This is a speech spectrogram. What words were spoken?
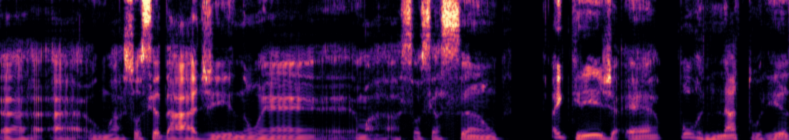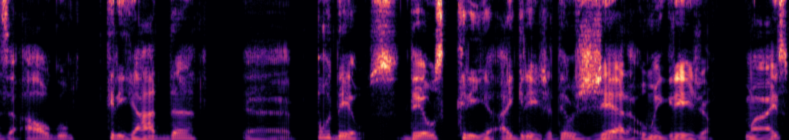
uh, uh, uma sociedade, não é uma associação. A igreja é, por natureza, algo criada uh, por Deus. Deus cria a igreja, Deus gera uma igreja. Mas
